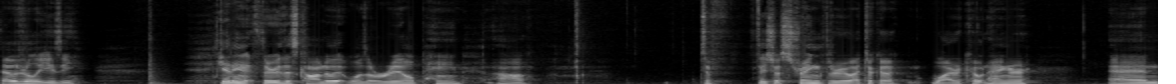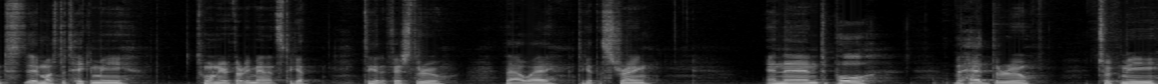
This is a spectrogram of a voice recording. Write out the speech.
that was really easy. Getting it through this conduit was a real pain. Uh, to fish a string through, I took a wire coat hanger and it must have taken me 20 or 30 minutes to get to get it fished through that way to get the string. And then to pull the head through took me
